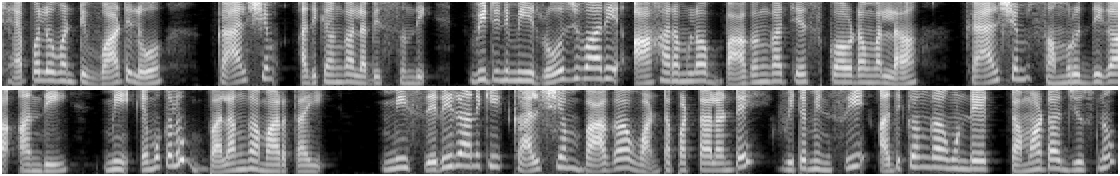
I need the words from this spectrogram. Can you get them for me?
చేపలు వంటి వాటిలో కాల్షియం అధికంగా లభిస్తుంది. వీటిని మీ రోజువారీ ఆహారంలో భాగంగా చేసుకోవడం వల్ల కాల్షియం సమృద్ధిగా అంది మీ ఎముకలు బలంగా మారతాయి. మీ శరీరానికి కాల్షియం బాగా వంట పట్టాలంటే విటమిన్ సి అధికంగా ఉండే టమాటా జ్యూస్ను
